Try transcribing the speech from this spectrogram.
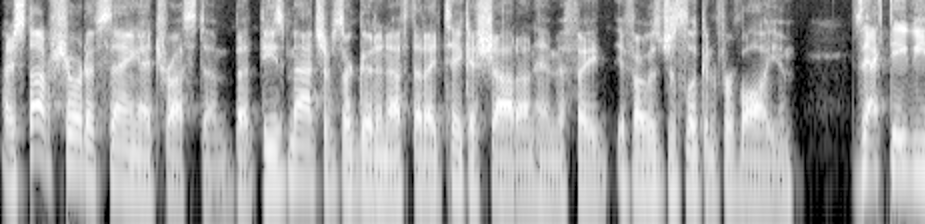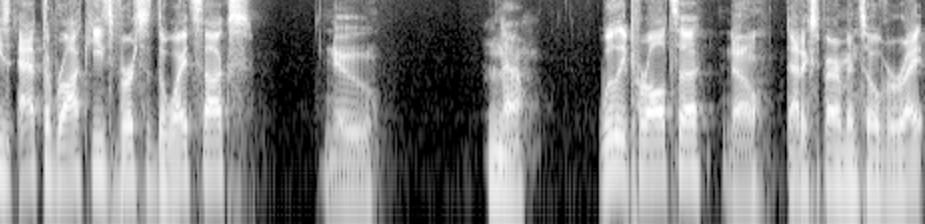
I stopped short of saying I trust him, but these matchups are good enough that I'd take a shot on him if I if I was just looking for volume. Zach Davies at the Rockies versus the White Sox. No. No. Wily Peralta. No. That experiment's over, right?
